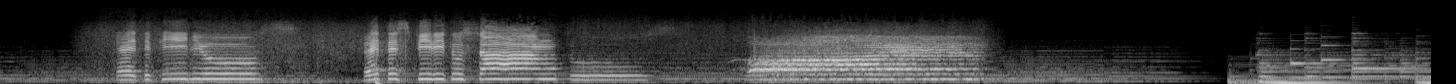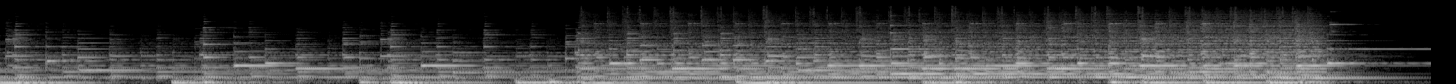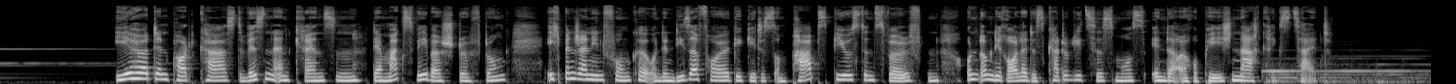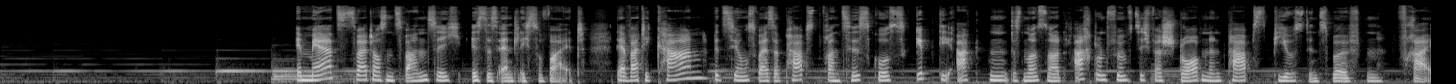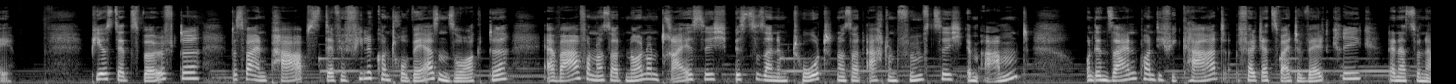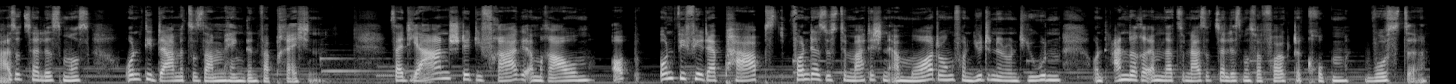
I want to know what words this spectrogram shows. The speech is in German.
Et Filius et Spiritus Sanctus. Amen. Ihr hört den Podcast Wissen entgrenzen der Max Weber Stiftung. Ich bin Janine Funke und in dieser Folge geht es um Papst Pius XII. und um die Rolle des Katholizismus in der europäischen Nachkriegszeit. Im März 2020 ist es endlich soweit. Der Vatikan bzw. Papst Franziskus gibt die Akten des 1958 verstorbenen Papst Pius XII. frei. Pius XII., das war ein Papst, der für viele Kontroversen sorgte. Er war von 1939 bis zu seinem Tod 1958 im Amt und in sein Pontifikat fällt der Zweite Weltkrieg, der Nationalsozialismus und die damit zusammenhängenden Verbrechen. Seit Jahren steht die Frage im Raum, ob und wie viel der Papst von der systematischen Ermordung von Jüdinnen und Juden und andere im Nationalsozialismus verfolgte Gruppen wusste.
